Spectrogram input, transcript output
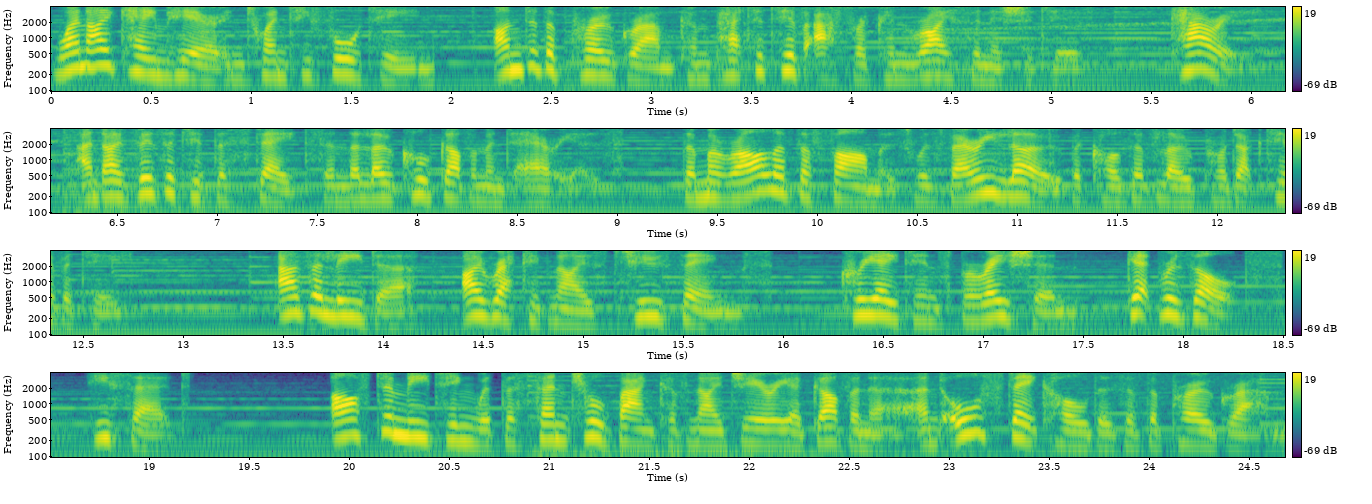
When I came here in 2014, under the program Competitive African Rice Initiative, CARI, and I visited the states and the local government areas, the morale of the farmers was very low because of low productivity. As a leader, I recognized two things create inspiration, get results, he said. After meeting with the Central Bank of Nigeria governor and all stakeholders of the program,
